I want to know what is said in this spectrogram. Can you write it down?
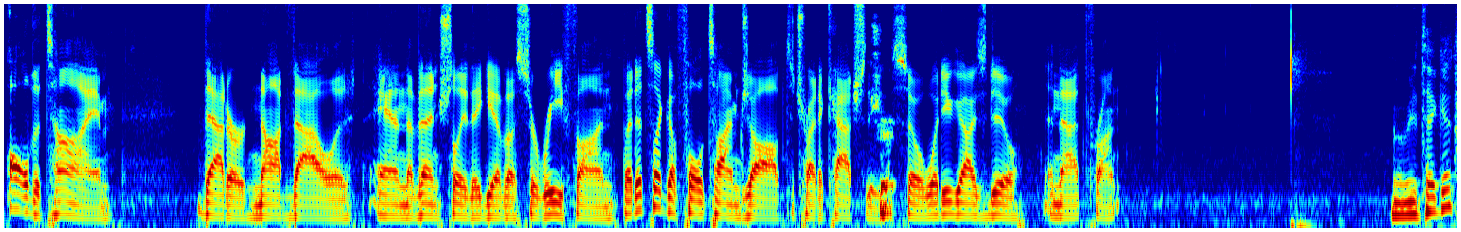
all the time that are not valid, and eventually they give us a refund. But it's like a full time job to try to catch these. Sure. So, what do you guys do in that front? You want me to take it?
